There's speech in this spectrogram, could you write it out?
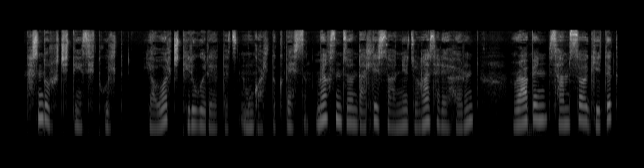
насан туршидтын сэтгүүлд явуулж тэрүүгээрээ одоо мөнгө олдог байсан. 1979 оны 6 сарын 20-нд Робин Самсо гэдэг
